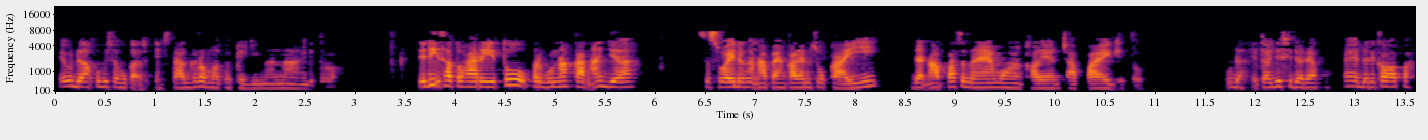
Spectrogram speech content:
ya udah aku bisa buka Instagram atau kayak gimana gitu loh. Jadi satu hari itu pergunakan aja sesuai dengan apa yang kalian sukai dan apa sebenarnya mau yang kalian capai gitu. Udah itu aja sih dari aku. Eh dari kau apa?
